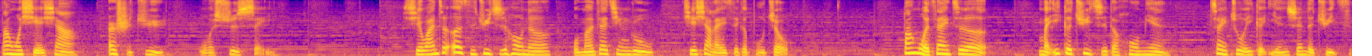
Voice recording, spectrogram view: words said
帮我写下二十句我是谁。写完这二十句之后呢，我们再进入接下来这个步骤。帮我在这每一个句子的后面再做一个延伸的句子。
